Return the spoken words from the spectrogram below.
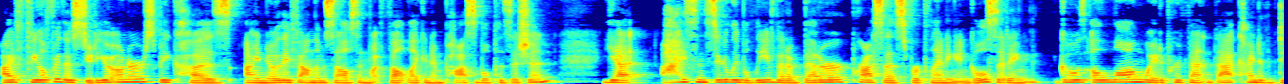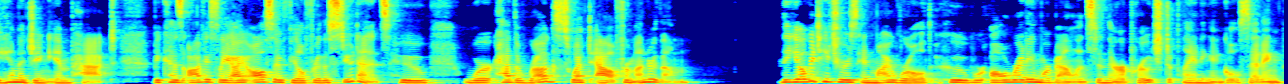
I feel for those studio owners because I know they found themselves in what felt like an impossible position. Yet, I sincerely believe that a better process for planning and goal setting goes a long way to prevent that kind of damaging impact. Because obviously, I also feel for the students who were had the rug swept out from under them. The yoga teachers in my world who were already more balanced in their approach to planning and goal setting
